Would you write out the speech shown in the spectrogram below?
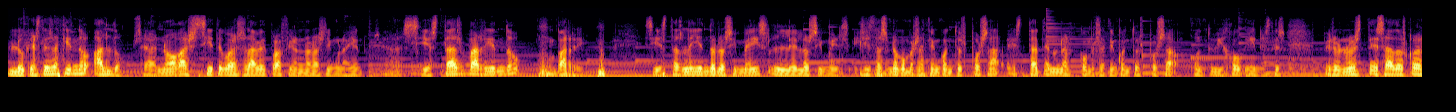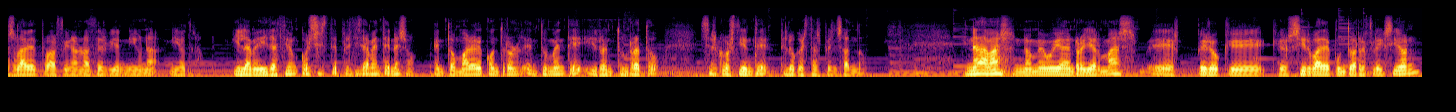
lo que estés haciendo, hazlo. O sea, no hagas siete cosas a la vez, pero al final no harás ninguna bien. Si estás barriendo, barre. Si estás leyendo los emails, lee los emails. Y si estás en una conversación con tu esposa, estate en una conversación con tu esposa o con tu hijo o quien estés. Pero no estés a dos cosas a la vez, porque al final no haces bien ni una ni otra. Y la meditación consiste precisamente en eso, en tomar el control en tu mente y durante un rato ser consciente de lo que estás pensando. Y nada más, no me voy a enrollar más, eh, espero que, os sirva de punto de reflexión.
